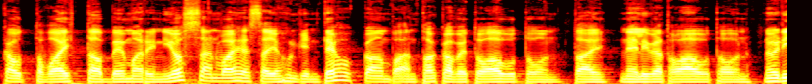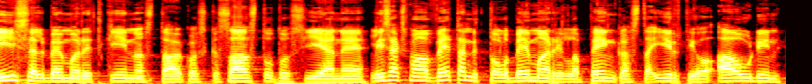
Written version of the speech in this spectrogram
kautta vaihtaa Bemarin jossain vaiheessa johonkin tehokkaampaan takavetoautoon tai nelivetoautoon. Noi diesel-Bemarit kiinnostaa, koska saastutus jänee. Lisäksi mä oon vetänyt tuolla Bemarilla penkasta irti jo Audin,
